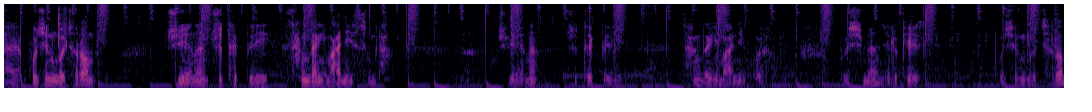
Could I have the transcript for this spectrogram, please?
에, 보시는 것처럼 주위에는 주택들이 상당히 많이 있습니다. 어, 주위에는 주택들이 상당히 많이 있고요. 보시면 이렇게 보시는 것처럼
